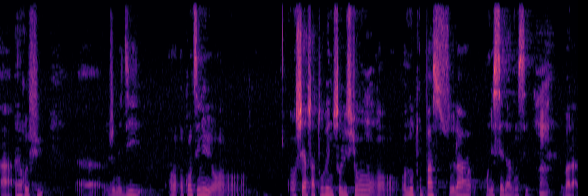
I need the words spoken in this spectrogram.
à un refus, euh, je me dis, on, on continue, on, on cherche à trouver une solution, on- on ne trouve pas cela, on essaie d'avancer. Hmm. Voilà,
